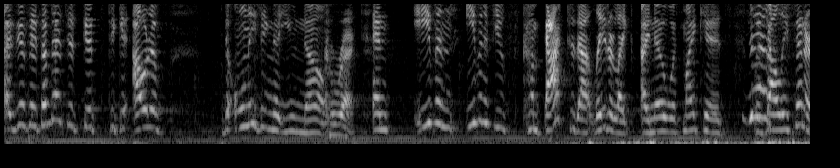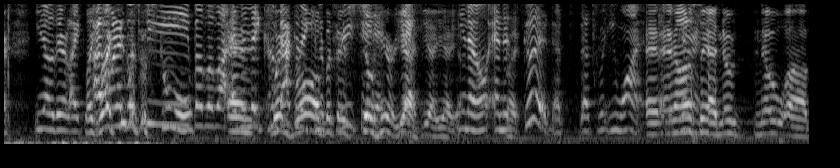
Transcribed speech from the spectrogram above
I was gonna say sometimes just good to get out of the only thing that you know. Correct. And even even if you come back to that later, like I know with my kids Yes. with Valley Center, you know they're like, Like I want to go to see school blah blah blah, and, then they come back and they can but appreciate still it. here. Yeah, Yes. yeah, yeah, yeah. You know, and it's Right. good. That's that's what you want. And and honestly, I had no no uh,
